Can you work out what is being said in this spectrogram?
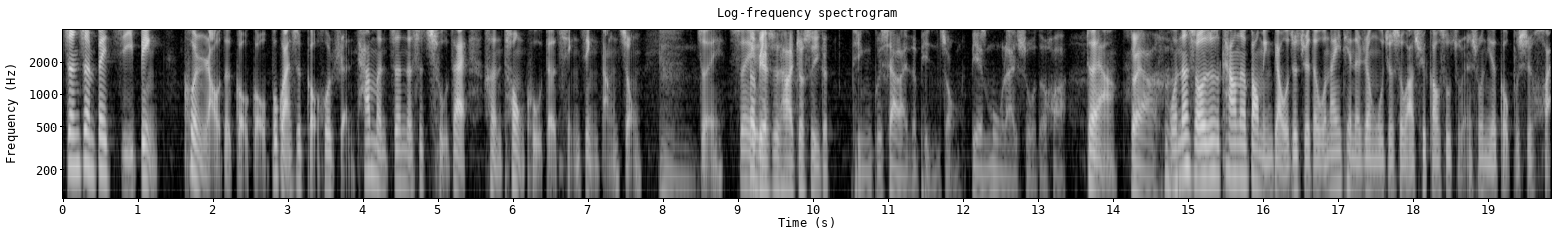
真正被疾病困扰的狗狗，不管是狗或人，他们真的是处在很痛苦的情境当中。嗯，对，所以特别是它就是一个停不下来的品种，边牧来说的话。对啊，对啊，我那时候就是看到那个报名表，我就觉得我那一天的任务就是我要去告诉主人说，你的狗不是坏，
